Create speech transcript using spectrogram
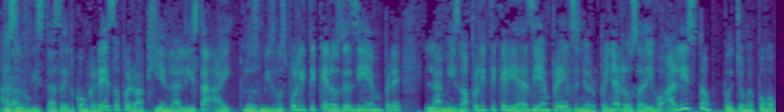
a sus listas del Congreso, pero aquí en la lista hay los mismos politiqueros de siempre, la misma politiquería de siempre y el señor Peñalosa dijo, ah, listo, pues yo me pongo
